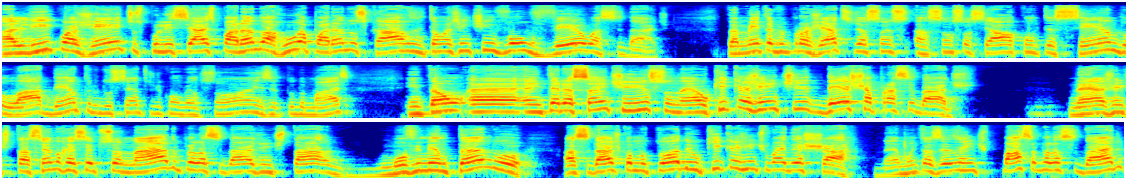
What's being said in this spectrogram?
ali com a gente, os policiais parando a rua, parando os carros, então a gente envolveu a cidade. Também teve projetos de ação, ação social acontecendo lá dentro do centro de convenções e tudo mais. Então é, é interessante isso, né? O que, que a gente deixa para a cidade? Né? A gente está sendo recepcionado pela cidade, a gente está movimentando a cidade como toda e o que, que a gente vai deixar? Né? Muitas vezes a gente passa pela cidade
